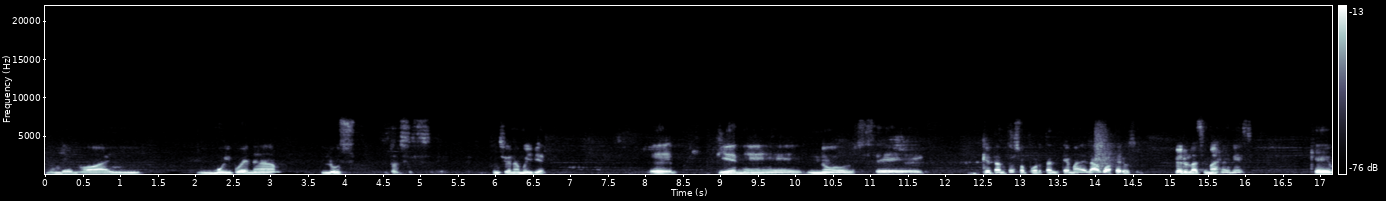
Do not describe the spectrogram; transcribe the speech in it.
donde no hay muy buena luz. Entonces funciona muy bien. Eh, tiene, no sé qué tanto soporta el tema del agua, pero pero las imágenes que,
